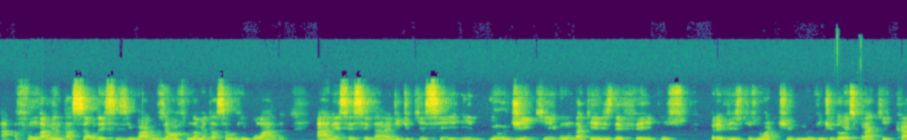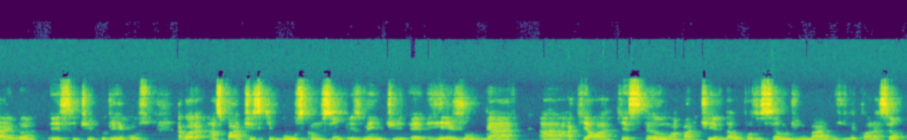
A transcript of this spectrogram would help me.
a fundamentação desses embargos é uma fundamentação vinculada à necessidade de que se indique um daqueles defeitos previstos no artigo 1022 para que caiba esse tipo de recurso. Agora, as partes que buscam simplesmente é, rejulgar a, aquela questão a partir da oposição de embargos de declaração,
